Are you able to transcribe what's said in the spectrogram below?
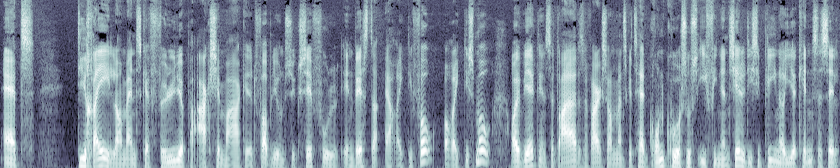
at de regler, man skal følge på aktiemarkedet for at blive en succesfuld investor, er rigtig få og rigtig små. Og i virkeligheden så drejer det sig faktisk om, at man skal tage et grundkursus i finansielle discipliner og i at kende sig selv.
